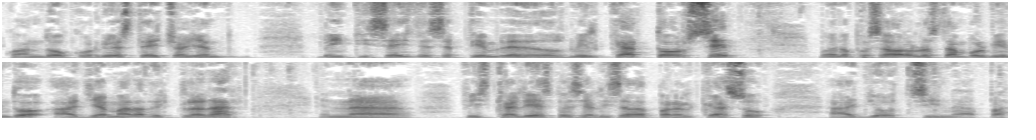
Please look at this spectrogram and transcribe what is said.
cuando ocurrió este hecho allá en 26 de septiembre de 2014, bueno, pues ahora lo están volviendo a llamar a declarar en la Fiscalía Especializada para el caso Ayotzinapa.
